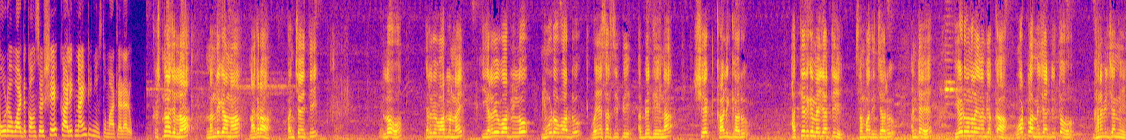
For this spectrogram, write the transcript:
మూడో ward councillor Shaik Khaleeq ninety న్యూస్తో మాట్లాడారు. కృష్ణా జిల్లా నందిగామ నగర పంచాయతీలో ఇరవై వార్డులు ఉన్నాయి ఈ ఇరవై వార్డుల్లో మూడో వార్డు వైఎస్ఆర్సీపీ అభ్యర్థి అయిన షేక్ ఖాలిక్ గారు అత్యధిక మెజార్టీ సంపాదించారు. అంటే ఏడు వందల ఎనభై ఒక్క ఓట్ల మెజార్టీతో ఘన విజయాన్ని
